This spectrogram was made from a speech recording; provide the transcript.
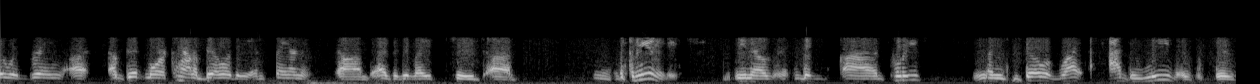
that would bring a, a bit more accountability and fairness um, as it relates to uh, the community. You know, the uh, police bill of rights, I believe, is, is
